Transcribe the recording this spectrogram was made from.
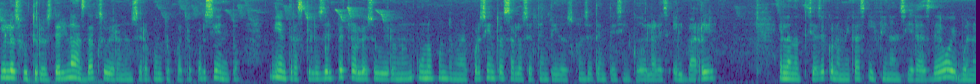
y los futuros del Nasdaq subieron un 0.4%, mientras que los del petróleo subieron un 1.9% hasta los 72,75 dólares el barril. En las noticias económicas y financieras de hoy, bueno,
